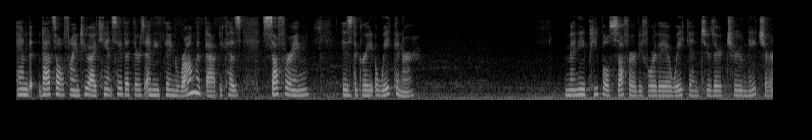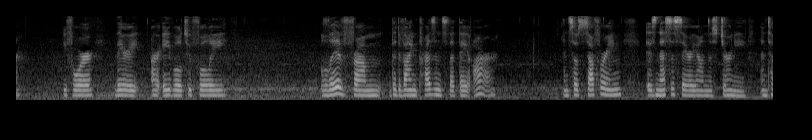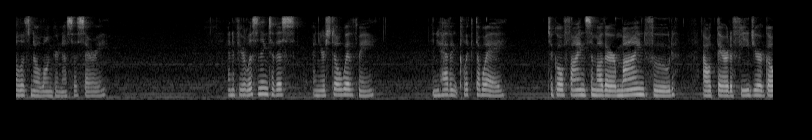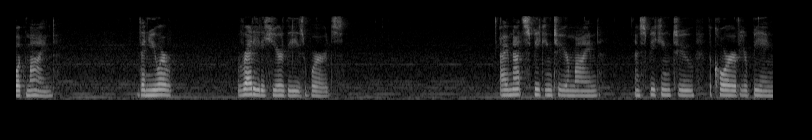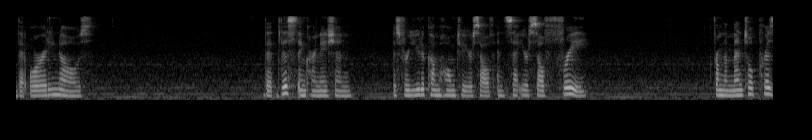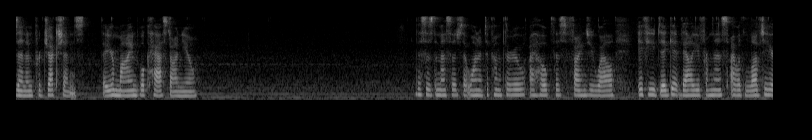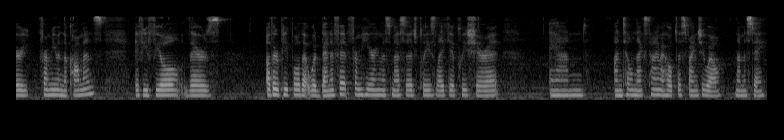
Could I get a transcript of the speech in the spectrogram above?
And that's all fine too. I can't say that there's anything wrong with that because suffering is the great awakener. Many people suffer before they awaken to their true nature, before they are able to fully live from the divine presence that they are. And so, suffering is necessary on this journey until it's no longer necessary. And if you're listening to this and you're still with me and you haven't clicked away to go find some other mind food out there to feed your egoic mind, then you are ready to hear these words. I am not speaking to your mind. I'm speaking to the core of your being that already knows that this incarnation is for you to come home to yourself and set yourself free from the mental prison and projections that your mind will cast on you. This is the message that wanted to come through. I hope this finds you well. If you did get value from this, I would love to hear from you in the comments. If you feel there's other people that would benefit from hearing this message, please like it, please share it. And until next time, I hope this finds you well. Namaste.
